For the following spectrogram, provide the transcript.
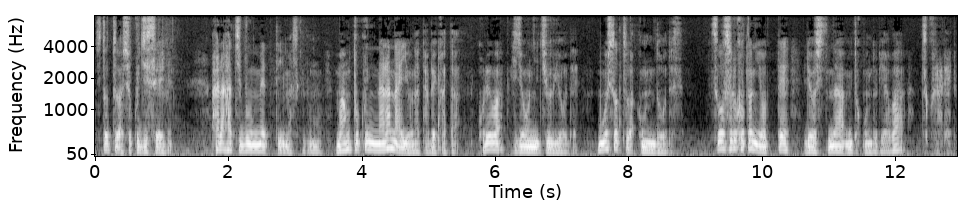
一つは食事制限。腹八分目って言いますけども、満腹にならないような食べ方。これは非常に重要で、もう一つは運動です。そうすることによって良質なミトコンドリアは作られる。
